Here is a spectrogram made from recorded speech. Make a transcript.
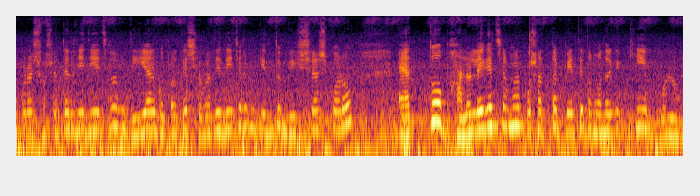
ওপরে সর্ষের তেল দিয়ে দিয়েছিলাম, দিয়ে আর গোপালকে সেবা দিয়ে দিয়েছিলাম। কিন্তু বিশ্বাস করো, এত ভালো লেগেছে আমার প্রসাদটা পেতে, তোমাদেরকে কি বলব?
